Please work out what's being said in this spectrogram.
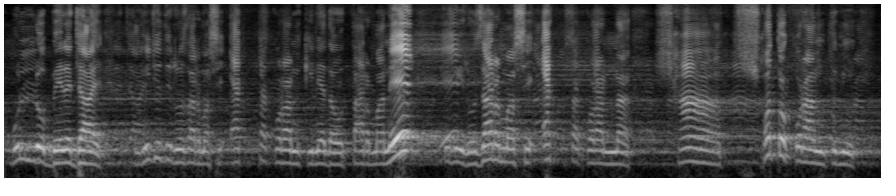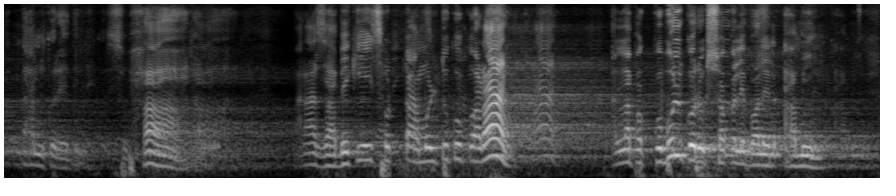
মূল্য বেড়ে যায়। তুমি যদি রোজার মাসে একটা কোরআন কিনে দাও, তার মানে তুমি রোজার মাসে একটা কোরআন না সাত শত কোরআন তুমি দান করে দিলে। পারা যাবে কি এই ছোট্ট আমলটুকু করার? আল্লাহ পাক কবুল করুক, সকলে বলেন আমিন।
